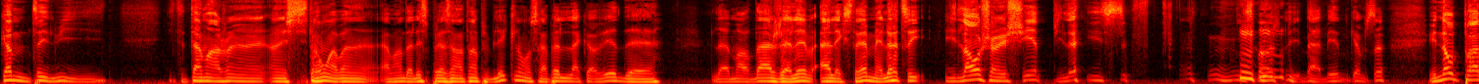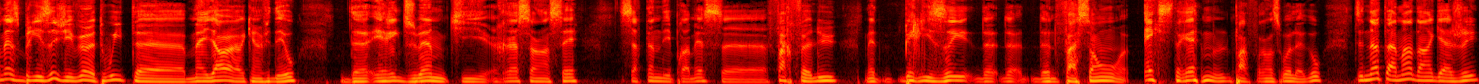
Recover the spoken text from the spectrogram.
Comme, tu sais, lui, il était à manger un, citron avant, d'aller se présenter en public. Là. On se rappelle de la COVID, euh, le mordage de lèvres à l'extrême. Mais là, tu sais, il lâche un shit, puis là, il se... il lâche les babines comme ça. Une autre promesse brisée, j'ai vu un tweet euh, meilleur avec une vidéo de Éric Duhem qui recensait certaines des promesses euh, farfelues, mais brisées d'une façon extrême par François Legault. notamment d'engager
